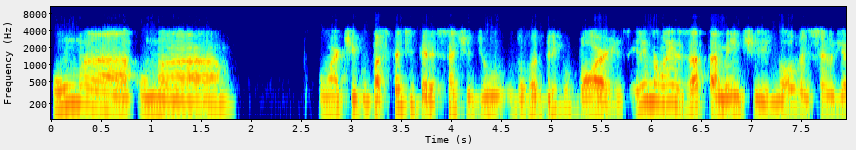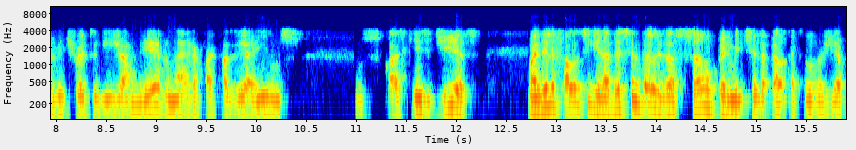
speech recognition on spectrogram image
uma, uma, um artigo bastante interessante do, do Rodrigo Borges. Ele não é exatamente novo, ele saiu no dia 28 de janeiro, né? já vai fazer aí uns, uns quase 15 dias, mas ele fala o seguinte, a descentralização permitida pela tecnologia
